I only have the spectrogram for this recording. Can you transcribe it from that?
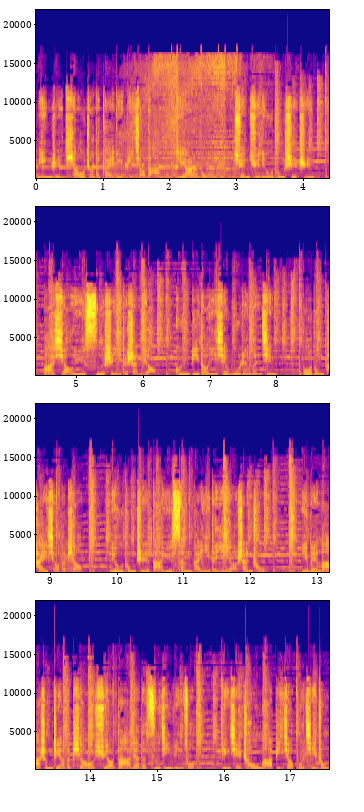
明日调整的概率比较大。第二步，选取流通市值，把小于四十亿的删掉。规避到一些无人问津、波动太小的票，流通值大于三百亿的也要删除，因为拉升这样的票需要大量的资金运作，并且筹码比较不集中。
